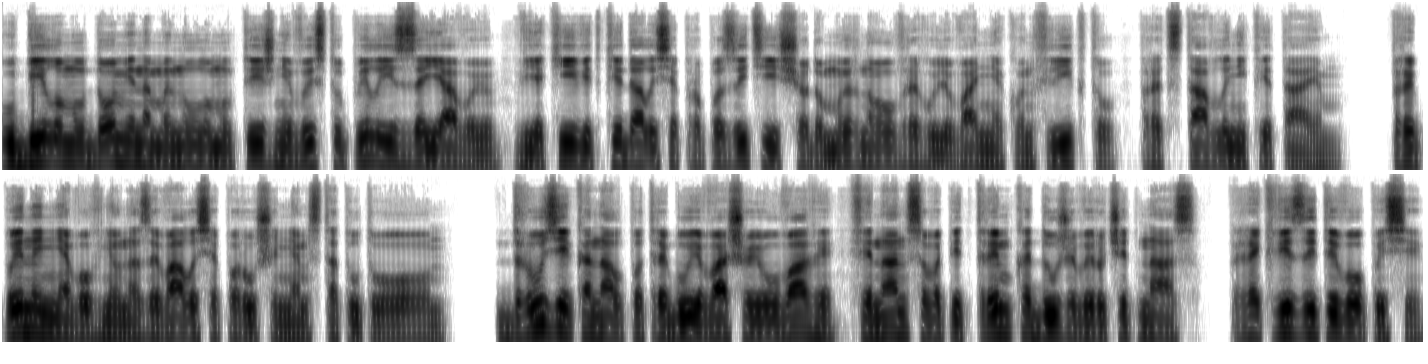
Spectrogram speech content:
У Білому домі на минулому тижні виступили із заявою, в якій відкидалися пропозиції щодо мирного врегулювання конфлікту, представлені Китаєм. Припинення вогню називалося порушенням статуту ООН. Друзі, канал потребує вашої уваги, фінансова підтримка дуже виручить нас. Реквізити в описі.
